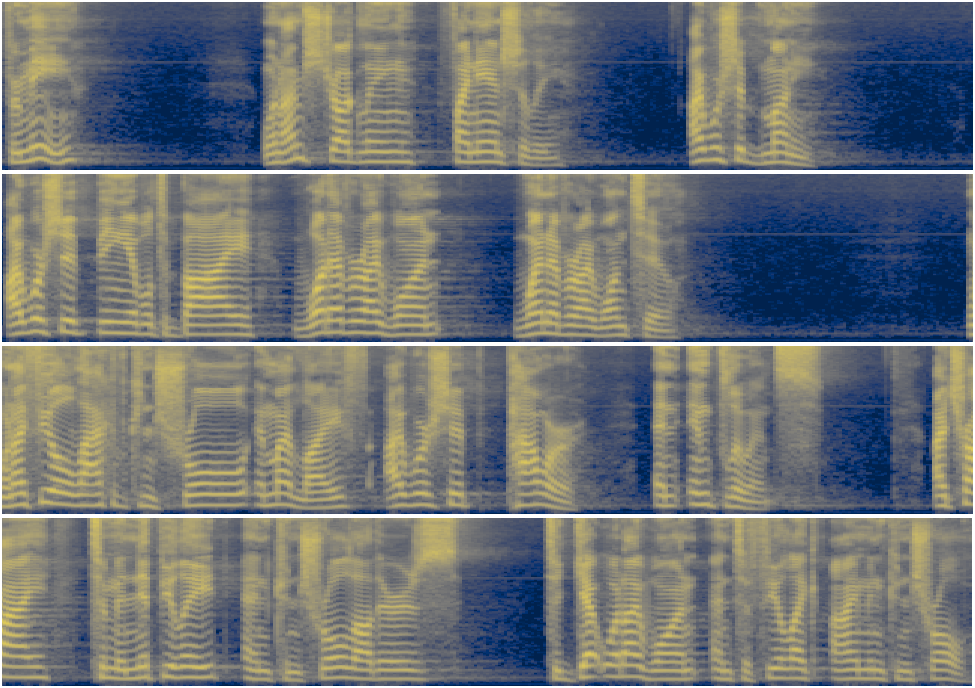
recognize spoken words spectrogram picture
For me, when I'm struggling financially, I worship money. I worship being able to buy whatever I want, whenever I want to. When I feel a lack of control in my life, I worship power and influence. I try to manipulate and control others to get what I want and to feel like I'm in control.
